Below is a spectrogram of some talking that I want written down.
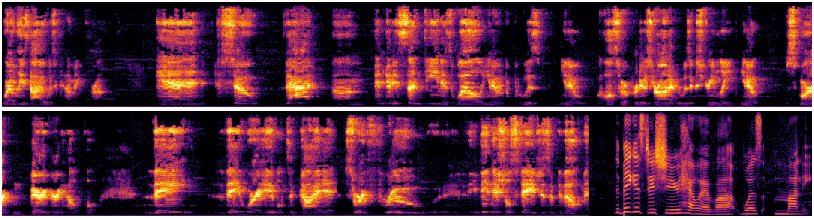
where at least I was coming from, and so that and, and his son Dean as well. You know, who was you know also a producer on it, who was extremely you know smart and very very helpful. They they were able to guide it sort of through the initial stages of development. The biggest issue, however, was money.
